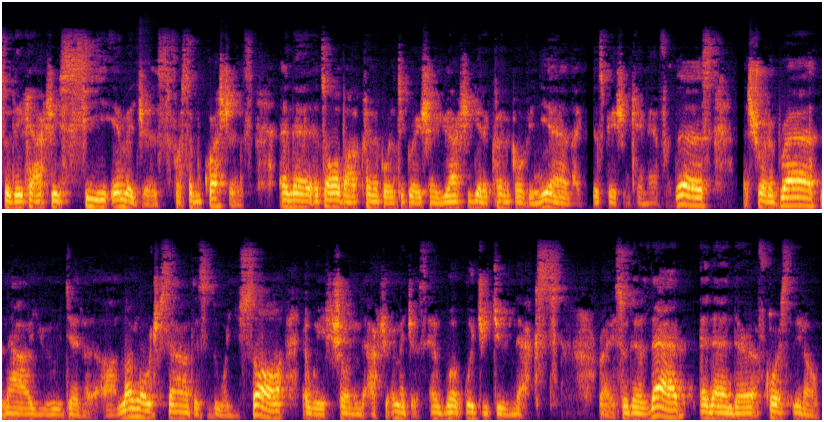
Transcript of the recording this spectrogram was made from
so they can actually see images for some questions. And then it's all about clinical integration. You actually get a clinical vignette like this patient came in for this a shorter breath now you did a, lung ultrasound this is what you saw and we showed them the actual images. And what would you do next? Right? So there's that, and then there, of course, you know,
